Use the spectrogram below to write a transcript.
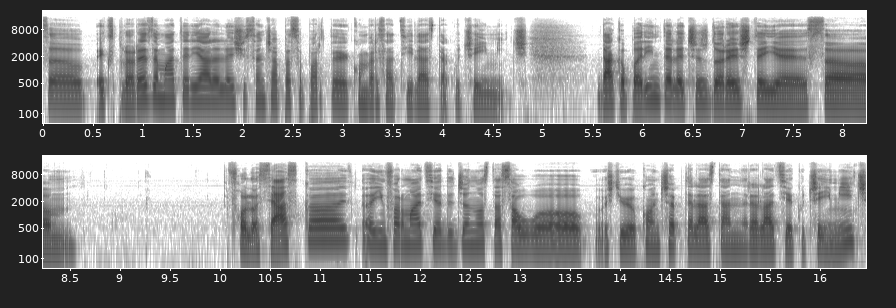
să exploreze materialele și să înceapă să poarte conversațiile astea cu cei mici. Dacă părintele ce-și dorește e să folosească uh, informație de genul ăsta sau, uh, știu eu, conceptele astea în relație cu cei mici,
